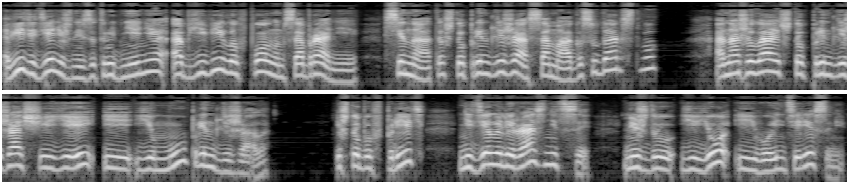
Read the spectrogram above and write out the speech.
видя денежные затруднения, объявила в полном собрании Сената, что принадлежа сама государству, она желает, чтобы принадлежащее ей и ему принадлежало, и чтобы впредь не делали разницы между ее и его интересами.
